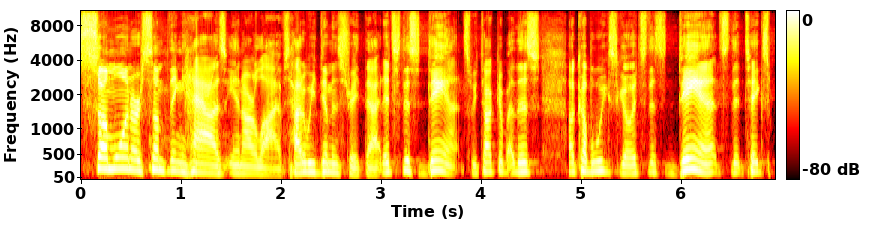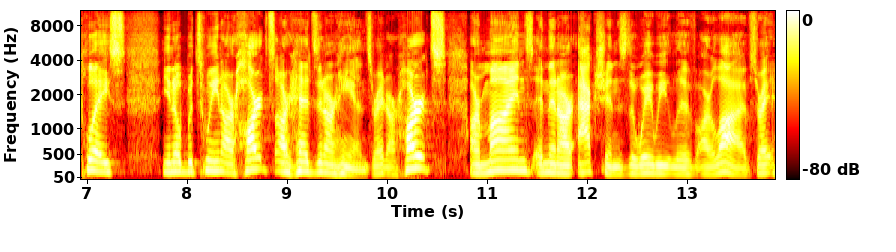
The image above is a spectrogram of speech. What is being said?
someone or something has in our lives. How do we demonstrate that? It's this dance. We talked about this a couple weeks ago. It's this dance that takes place, you know, between our hearts, our heads, and our hands, right? Our hearts, our minds, and then our actions, the way we live our lives, right?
